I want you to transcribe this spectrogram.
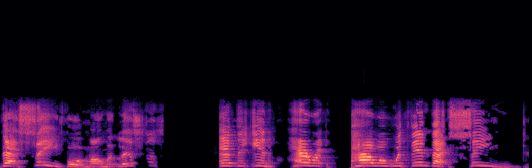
that seed for a moment, listeners, and the inherent power within that seed.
